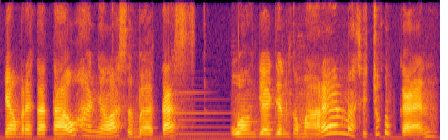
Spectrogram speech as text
Yang mereka tahu hanyalah sebatas uang jajan kemarin masih cukup kan?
